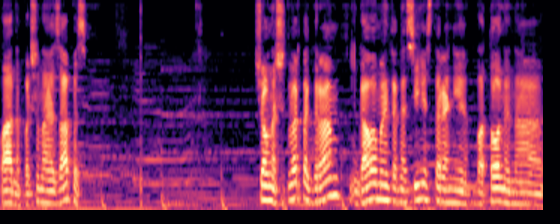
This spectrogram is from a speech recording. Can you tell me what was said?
Ладно, починаю запис. Що в нас четверта гра? Галаменти на синій стороні, батони на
